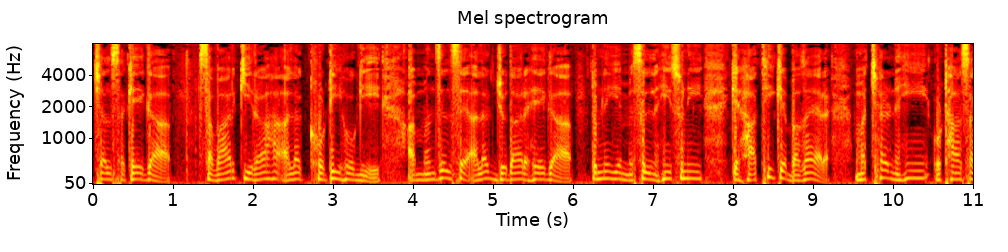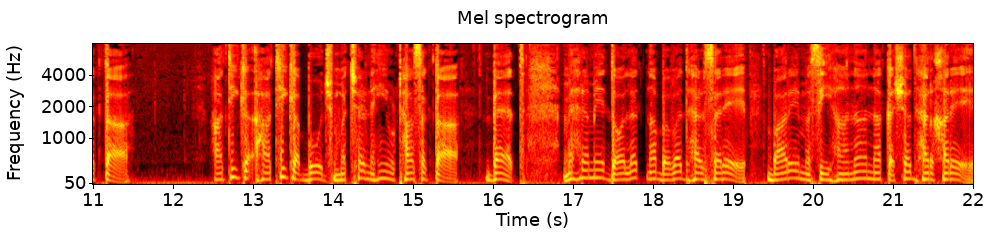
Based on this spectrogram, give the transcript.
چل سکے گا؟ سوار کی راہ الگ کھوٹی ہوگی اب منزل سے الگ جدا رہے گا۔ تم نے یہ مثل نہیں سنی کہ ہاتھی کے بغیر مچھر نہیں اٹھا سکتا۔ ہاتھی کا ہاتھی کا بوجھ مچھر نہیں اٹھا سکتا۔ بیت۔ محرم دولت نہ بود ہر سرے بار مسیحانہ نہ کشد ہر خرے۔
